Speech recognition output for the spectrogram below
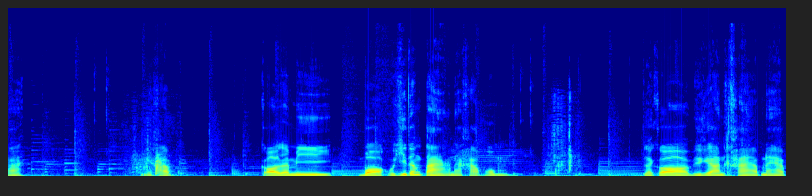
นะนี่ครับ ก็จะมีบอกวิธีต่างๆนะครับ ผม แล้วก็วิธีการคราฟนะครับ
